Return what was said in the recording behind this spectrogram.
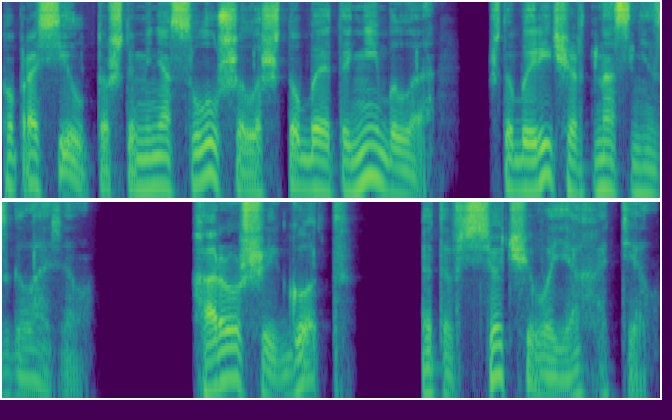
попросил то, что меня слушало, что бы это ни было, чтобы Ричард нас не сглазил. Хороший год — это все, чего я хотел.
